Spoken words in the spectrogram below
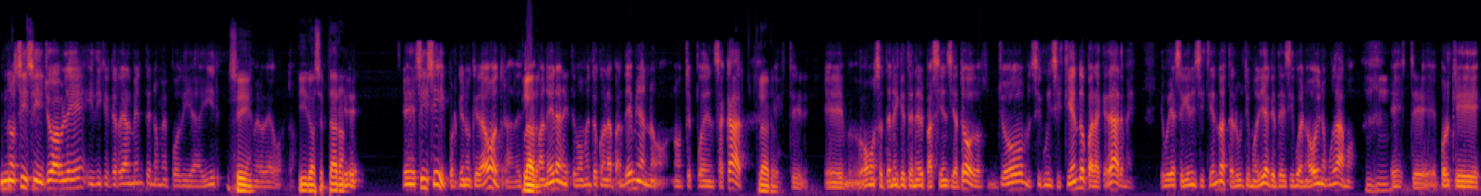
No, sí, sí, yo hablé y dije que realmente no me podía ir sí. el primero de agosto. ¿Y lo aceptaron? Eh, eh, sí, sí, porque no queda otra. De todas maneras, en este momento con la pandemia no, no te pueden sacar. Claro. Este, eh, vamos a tener que tener paciencia todos. Yo sigo insistiendo para quedarme y voy a seguir insistiendo hasta el último día que te decís, bueno, hoy nos mudamos, este, porque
